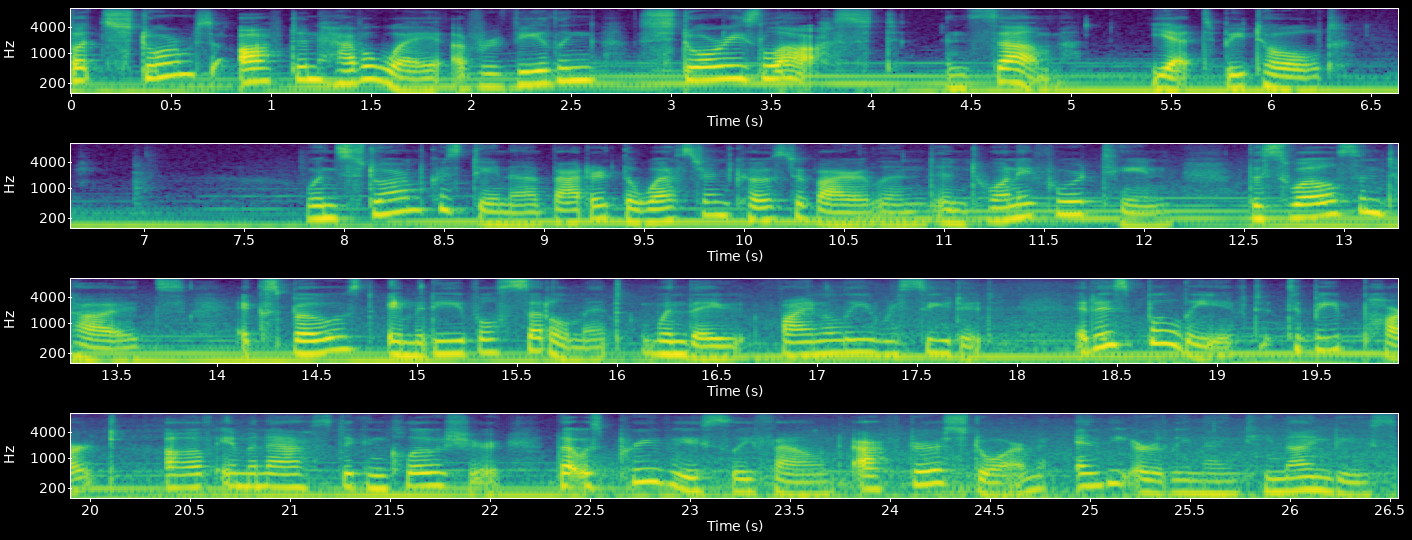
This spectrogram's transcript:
but storms often have a way of revealing stories lost and some yet to be told. When Storm Christina battered the western coast of Ireland in 2014, the swells and tides exposed a medieval settlement when they finally receded. It is believed to be part of a monastic enclosure that was previously found after a storm in the early 1990s.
